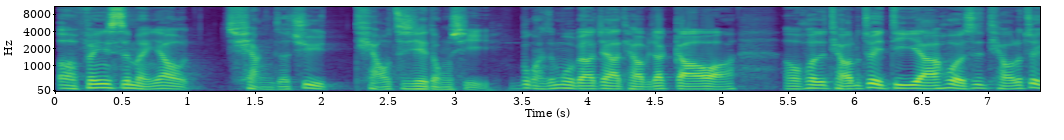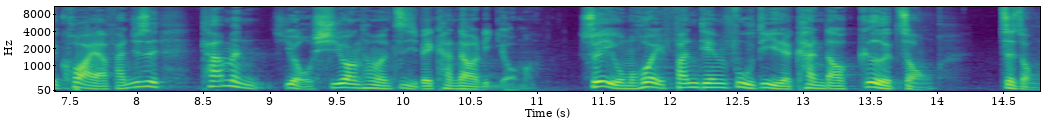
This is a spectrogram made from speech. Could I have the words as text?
呃分析师们要抢着去调这些东西，不管是目标价调比较高啊，哦或者调的最低啊，或者是调的最快啊，反正就是他们有希望他们自己被看到的理由嘛。所以我们会翻天覆地的看到各种。这种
